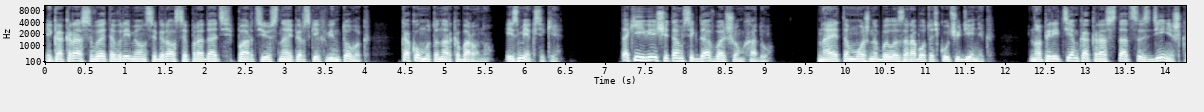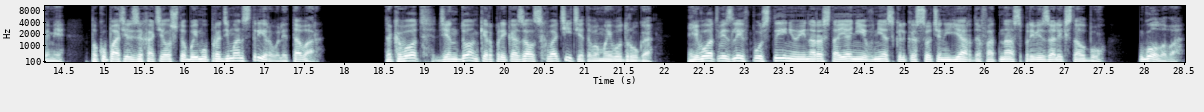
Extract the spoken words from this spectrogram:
И как раз в это время он собирался продать партию снайперских винтовок какому-то наркобарону из Мексики. Такие вещи там всегда в большом ходу. На этом можно было заработать кучу денег. Но перед тем, как расстаться с денежками, покупатель захотел, чтобы ему продемонстрировали товар. Так вот, Ден Донкер приказал схватить этого моего друга – его отвезли в пустыню и на расстоянии в несколько сотен ярдов от нас привязали к столбу. Голова.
